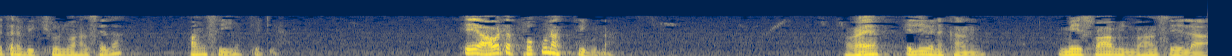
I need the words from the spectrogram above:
එතන භික්ෂුන් වහන්සේලා 500ක් හිටියා. ඒ ආවට පොකුණක් තිබුණා. රැය එළි වෙනකන් මේ ස්වාමින් වහන්සේලා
